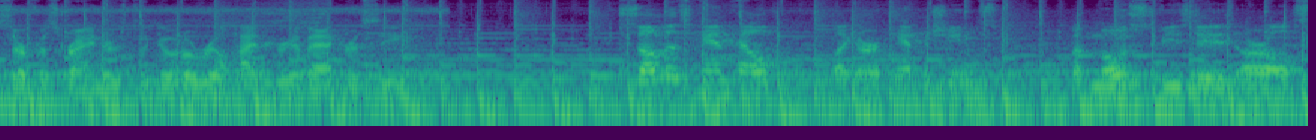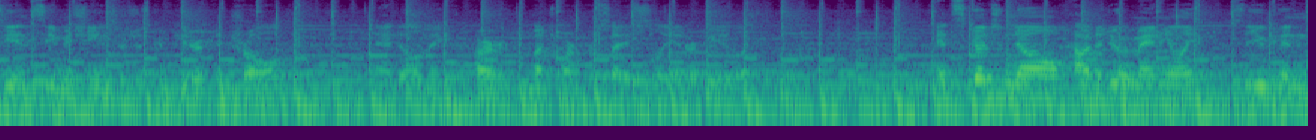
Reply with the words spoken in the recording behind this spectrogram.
surface grinders to go to a real high degree of accuracy. Some is handheld, like our hand machines, but most these days are all CNC machines, which is computer controlled, and it'll make the part much more precisely and repeatedly. It's good to know how to do it manually, so you can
